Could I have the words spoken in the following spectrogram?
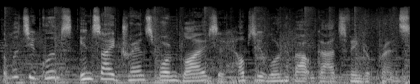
that lets you glimpse inside transformed lives and helps you learn about God's fingerprints.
